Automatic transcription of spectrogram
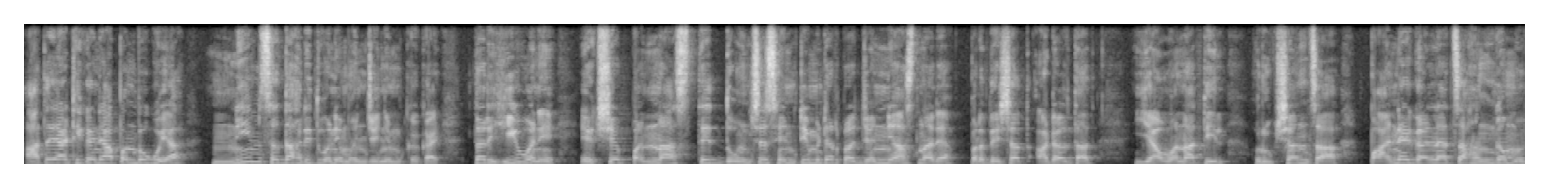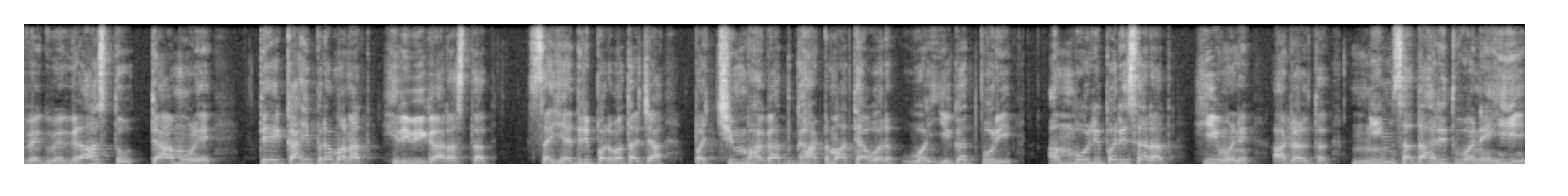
आता या ठिकाणी आपण बघूया निम सदाहरित वने म्हणजे नेमकं काय? तर ही वने एकशे पन्नास ते दोनशे सेंटीमीटर पर्जन्य असणाऱ्या प्रदेशात आढळतात. या वनातील वृक्षांचा पाने गळण्याचा हंगम वेगवेगळा असतो. त्यामुळे ते काही प्रमाणात हिरवीगार असतात. सह्याद्री पर्वताच्या पश्चिम भागात घाटमाथ्यावर व इगतपुरी आंबोली परिसरात ही वने आढळतात. निम सदाहरित वने ही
